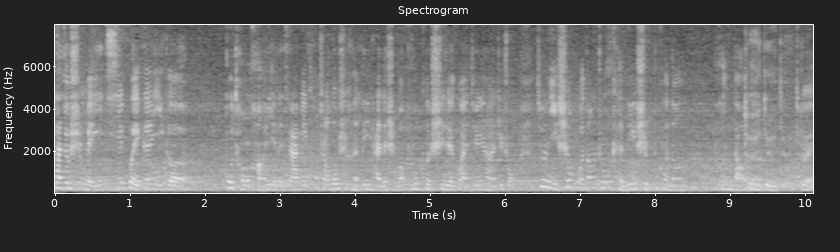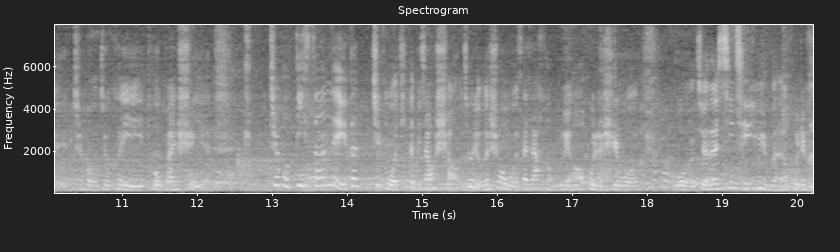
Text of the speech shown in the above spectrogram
它就是每一期会跟一个不同行业的嘉宾，通常都是很厉害的，什么扑克世界冠军啊这种，就你生活当中肯定是不可能碰到的。对对对。对，之后就可以拓宽视野。之后第三类，但这个我听的比较少。就有的时候我在家很无聊，或者是我我觉得心情郁闷或者很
